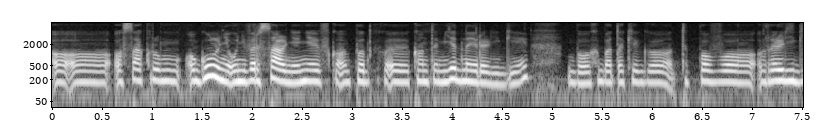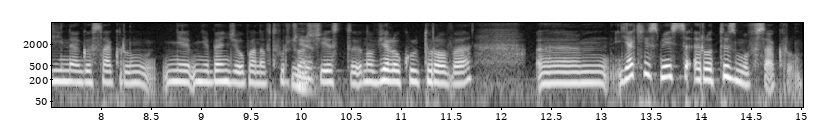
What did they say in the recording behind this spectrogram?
o, o, o sakrum ogólnie, uniwersalnie, nie w, pod e, kątem jednej religii, bo chyba takiego typowo religijnego sakrum nie, nie będzie u Pana w twórczości, jest no, wielokulturowe. Jakie jest miejsce erotyzmu w sakrum?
